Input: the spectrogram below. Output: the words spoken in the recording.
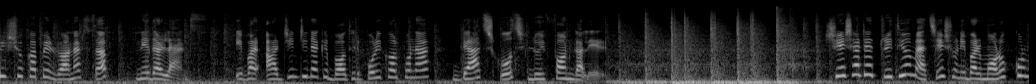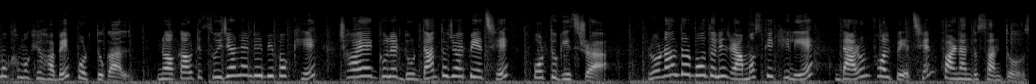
বিশ্বকাপের রানার্স আপ নেদারল্যান্ডস। এবার আর্জেন্টিনাকে বধের পরিকল্পনা ডাচ কোচ লুই ফনগালের। শেষ আটের তৃতীয় ম্যাচে শনিবার মরক্কোর মুখোমুখি হবে পর্তুগাল। নকআউটে সুইজারল্যান্ডের বিপক্ষে ছয় এক গোলের দুর্দান্ত জয় পেয়েছে পর্তুগিজরা। রোনালদোর বদলে রামোসকে খেলিয়ে দারুণ ফল পেয়েছেন ফার্নান্দো সান্তোস।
